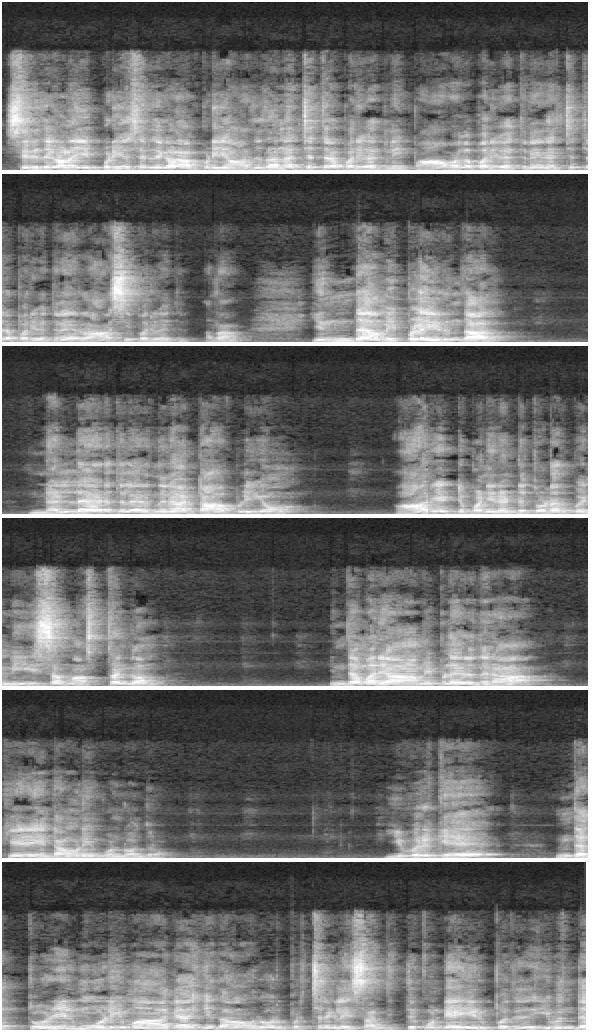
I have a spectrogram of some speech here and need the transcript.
சிறிது காலம் இப்படியும் சிறிது காலம் அப்படியும். அதுதான் நட்சத்திர பரிவர்த்தனை. பாவக பரிவர்த்தனை நட்சத்திர பரிவர்த்தனை ராசி பரிவர்த்தனை. அதான். இந்த அமைப்பில் இருந்தால் நல்ல இடத்துல இருந்துன்னா டாப்லேயும் ஆறு எட்டு பன்னிரெண்டு தொடர்பு நீசம் அஸ்தங்கம். இந்த மாதிரி அமைப்பில் இருந்துன்னா கீழே டவுனையும் கொண்டு வந்துடும் இவருக்கு இந்த தொழில் மூலியமாக ஏதாவது ஒரு பிரச்சனைகளை சந்தித்து கொண்டே இருப்பது இந்த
